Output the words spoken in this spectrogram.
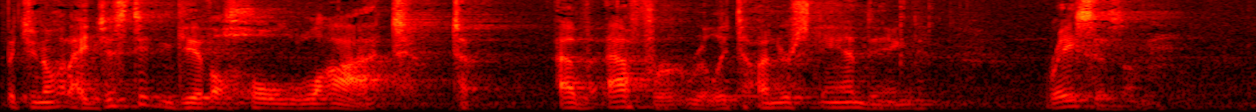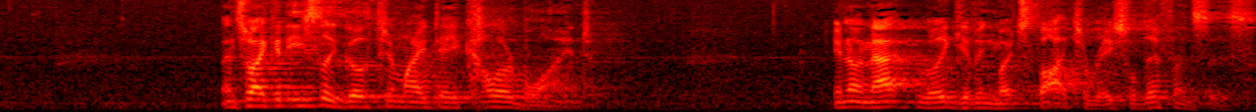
but you know what? I just didn't give a whole lot to, of effort, really, to understanding racism. And so I could easily go through my day colorblind, you know, not really giving much thought to racial differences.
